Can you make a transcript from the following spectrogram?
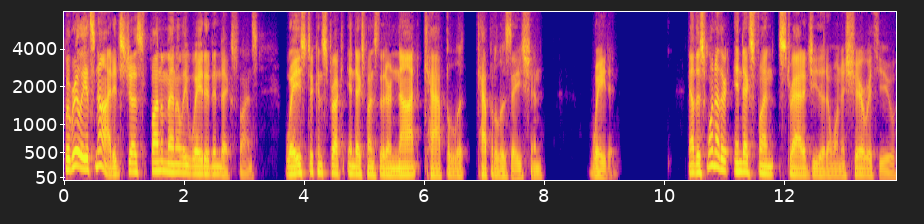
But really it's not. It's just fundamentally weighted index funds ways to construct index funds that are not capital, capitalization weighted. Now, there's one other index fund strategy that I want to share with you.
